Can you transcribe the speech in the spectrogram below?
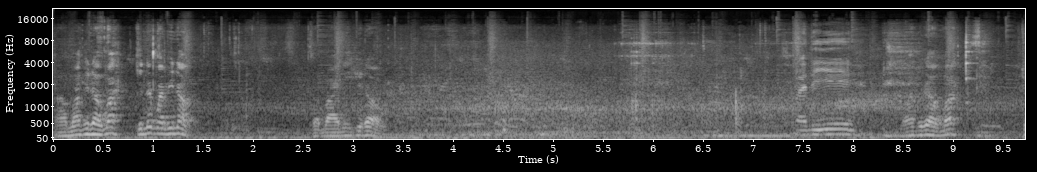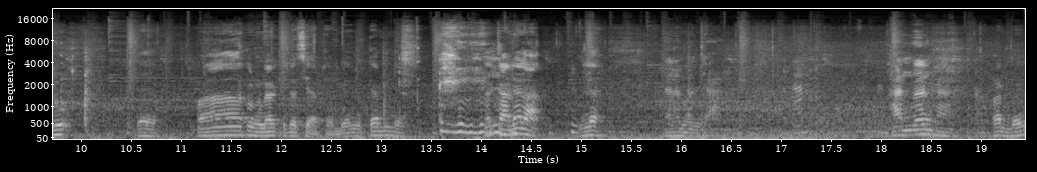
เอามาพี่น้องมากินน้ำกันพี่น้องสบายดีพี่น้องสวัสดีมาพี่น้องมาจุเออปลาของเราก็จะเสียบแถมเลี้ยงเต็มเลยจัดการได้ล่ะนี่แหละนั่นละมาจานพันเบิ้งค่ะพันเบิ้ง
